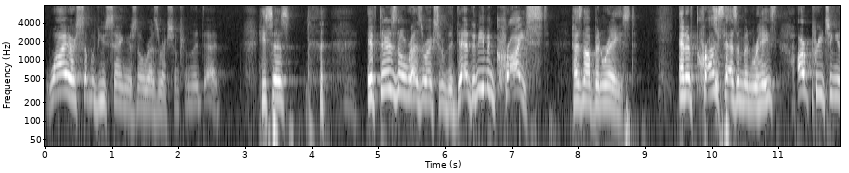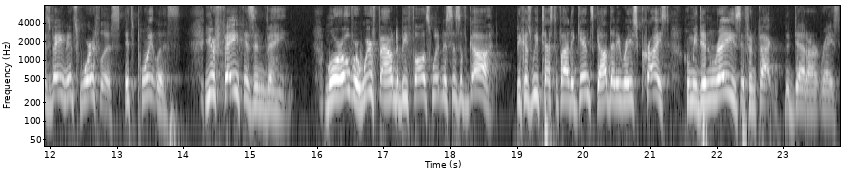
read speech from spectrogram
Why are some of you saying there's no resurrection from the dead? He says, if there's no resurrection of the dead, then even Christ has not been raised. And if Christ hasn't been raised, our preaching is vain. It's worthless. It's pointless. Your faith is in vain. Moreover, we're found to be false witnesses of God because we testified against God that He raised Christ, whom He didn't raise, if in fact the dead aren't raised.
